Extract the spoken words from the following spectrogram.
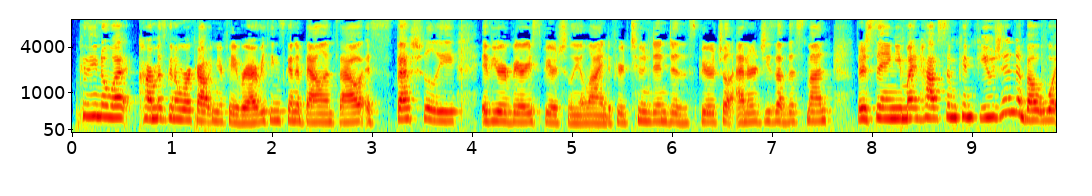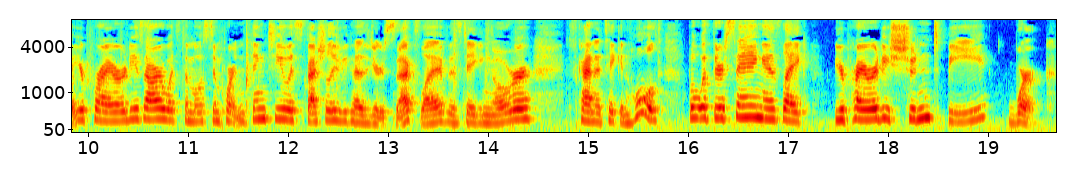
because you know what? Karma's going to work out in your favor. Everything's going to balance out, especially if you're very spiritually aligned. If you're tuned into the spiritual energies of this month, they're saying you might have some confusion about what your priorities are, what's the most important thing to you, especially because your sex life is taking over. It's kind of taking hold. But what they're saying is like your priority shouldn't be work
